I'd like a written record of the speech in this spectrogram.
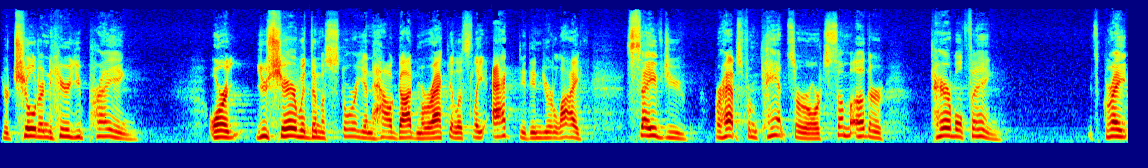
your children hear you praying, or you share with them a story and how God miraculously acted in your life, saved you perhaps from cancer or some other terrible thing. It's great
